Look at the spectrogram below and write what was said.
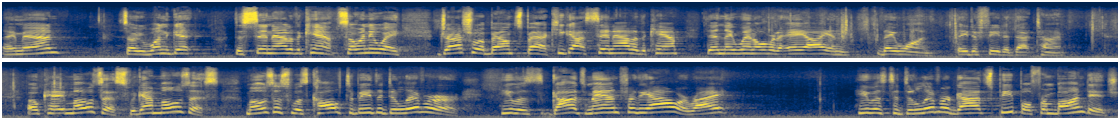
Amen? So you want to get the sin out of the camp. So anyway, Joshua bounced back. He got sin out of the camp. Then they went over to Ai and they won. They defeated that time. Okay, Moses. We got Moses. Moses was called to be the deliverer. He was God's man for the hour, right? He was to deliver God's people from bondage.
